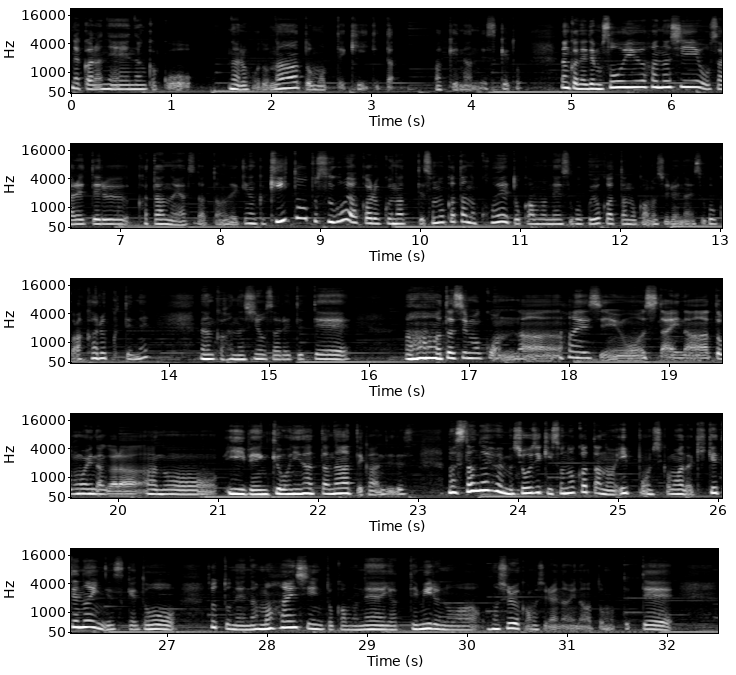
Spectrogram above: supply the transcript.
だからねなんかこうなるほどなと思って聞いてた。わけなんですけど。なんかねでもそういう話をされてる方のやつだったのでなんか聞いた後すごい明るくなってその方の声とかもねすごく良かったのかもしれない。すごく明るくてねなんか話をされててああ私もこんな配信をしたいなと思いながらあのいい勉強になったなって感じです、まあ、スタンド FM 正直その方の1本しかまだ聞けてないんですけどちょっとね生配信とかもねやってみるのは面白いかもしれないなと思ってて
